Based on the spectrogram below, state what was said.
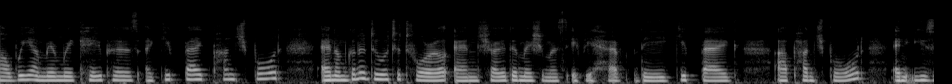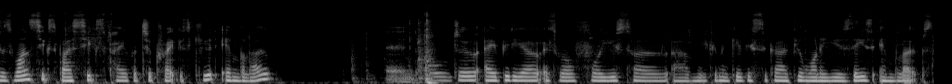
uh, We Are Memory Keepers a gift bag punch board. And I'm going to do a tutorial and show you the measurements if you have the gift bag uh, punch board. And it uses one 6 by 6 paper to create this cute envelope. And I'll do a video as well for you. So um, you can give this a go if you want to use these envelopes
